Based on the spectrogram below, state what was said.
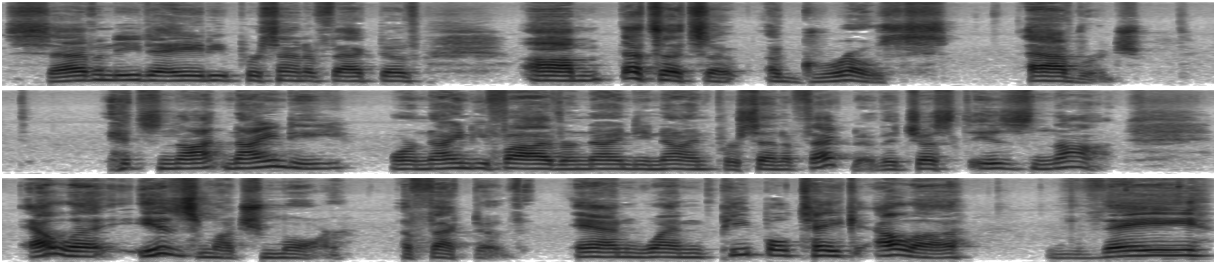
70 to 80% effective um, that's that's a, a gross average. It's not 90 or 95 or 99% effective. It just is not. Ella is much more effective. And when people take Ella, they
